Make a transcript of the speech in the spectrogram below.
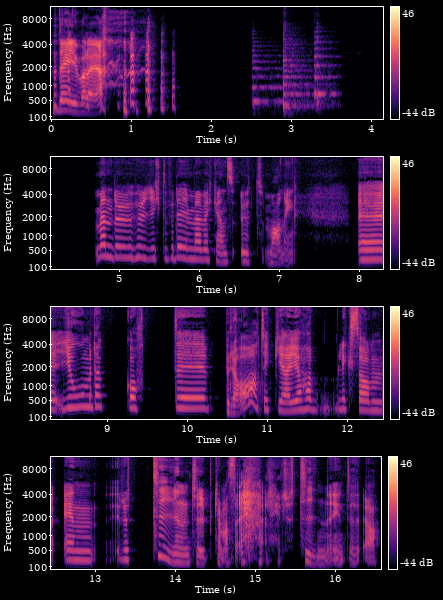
det är ju vad det är. Men du, hur gick det för dig med veckans utmaning? Eh, jo, men det har gått eh, bra tycker jag. Jag har liksom en rutin typ kan man säga. Eller rutin inte, ja,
